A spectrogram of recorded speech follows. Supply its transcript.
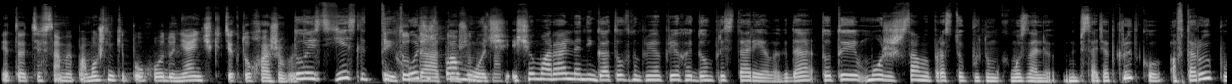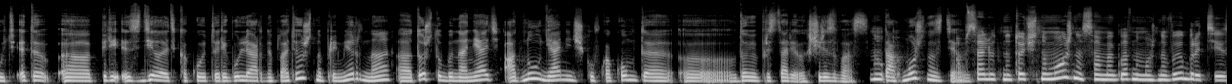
Это те самые помощники по уходу, нянечки, те, кто ухаживают. То есть, если ты И хочешь помочь, еще морально не готов, например, приехать в дом престарелых, да, то ты можешь самый простой путь, ну, как мы знали, написать открытку, а второй путь это э, пере- сделать какой-то регулярный платеж, например, на э, то, чтобы нанять одну нянечку в каком-то э, в доме престарелых через вас. Ну, так можно сделать? Абсолютно точно можно. Самое главное, можно выбрать и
